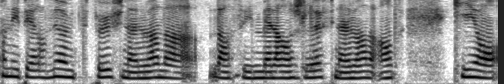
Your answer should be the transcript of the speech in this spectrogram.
On est perdu un petit peu finalement dans, dans ces mélanges-là, finalement, entre qui on,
